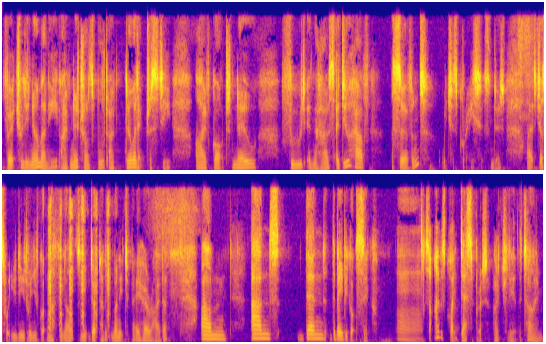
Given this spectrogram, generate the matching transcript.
virtually no money. I have no transport. I have no electricity. I've got no food in the house. I do have a servant, which is great, isn't it? Uh, it's just what you need when you've got nothing else and you don't have any money to pay her either. Um, and then the baby got sick. Mm. So I was quite desperate actually at the time.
